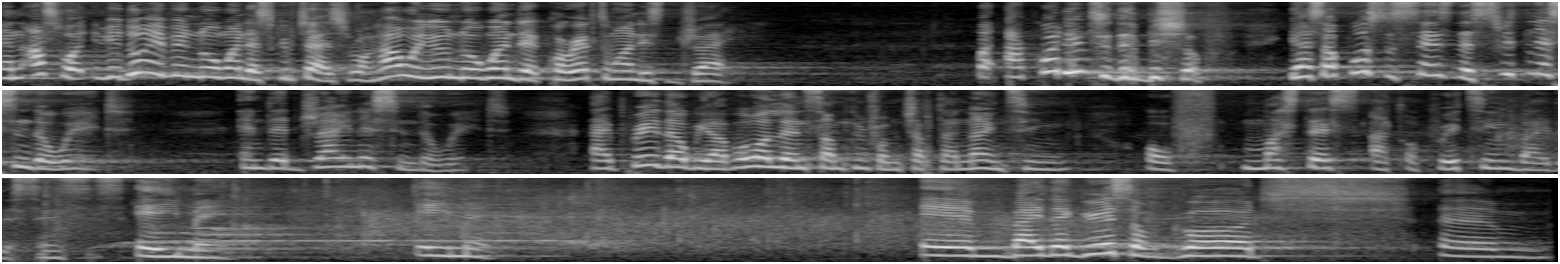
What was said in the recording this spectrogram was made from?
And as for, if you don't even know when the scripture is wrong, how will you know when the correct one is dry? But according to the bishop, you are supposed to sense the sweetness in the word and the dryness in the word. I pray that we have all learned something from chapter 19 of masters at operating by the senses. Amen. Amen. Um, by the grace of God, um,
